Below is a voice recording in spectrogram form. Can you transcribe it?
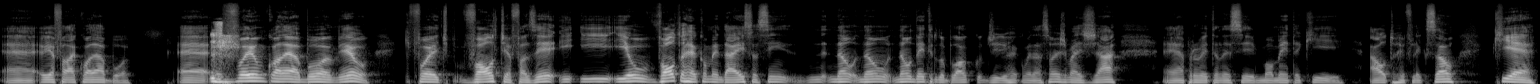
é, eu ia falar qual é a boa. É, foi um qual é a boa meu, que foi, tipo, volte a fazer, e, e, e, eu volto a recomendar isso, assim, não, não, não dentro do bloco de recomendações, mas já é, aproveitando esse momento aqui, autorreflexão, que é,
